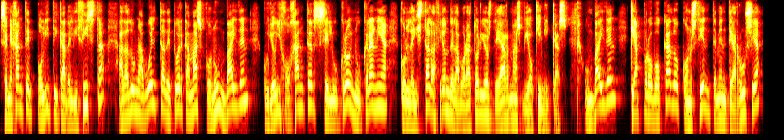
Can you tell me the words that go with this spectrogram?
Semejante política belicista ha dado una vuelta de tuerca más con un Biden cuyo hijo Hunter se lucró en Ucrania con la instalación de laboratorios de armas bioquímicas. Un Biden que ha provocado conscientemente a Rusia,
